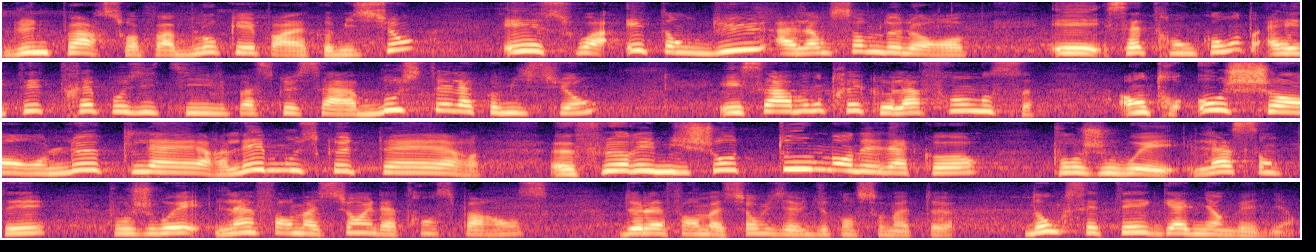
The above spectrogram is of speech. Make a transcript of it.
d'une part, soit pas bloqué par la Commission et soit étendu à l'ensemble de l'Europe. Et cette rencontre a été très positive parce que ça a boosté la Commission et ça a montré que la France, entre Auchan, Leclerc, les Mousquetaires, euh, Fleury-Michaud, tout le monde est d'accord pour jouer la santé, pour jouer l'information et la transparence de l'information vis-à-vis du consommateur. Donc c'était gagnant-gagnant.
